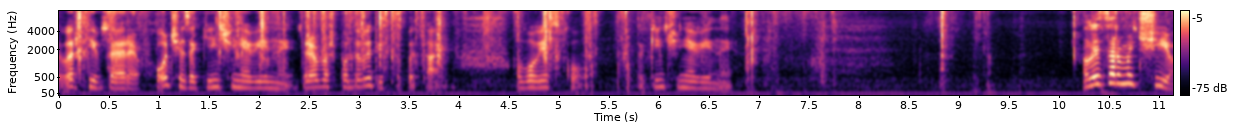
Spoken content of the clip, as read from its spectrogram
Верхівка РФ хоче закінчення війни. Треба ж подивитись це питання. Обов'язково. Закінчення війни. Лицар мечів.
